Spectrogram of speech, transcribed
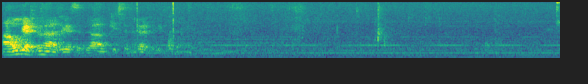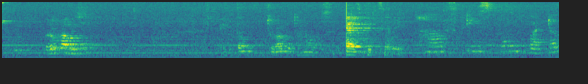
हाँ हो गया। फिर आज कैसे आप किस कर दिया रुक आप एकदम चुरा को धोना बस हाफ़ टी स्पून बटर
